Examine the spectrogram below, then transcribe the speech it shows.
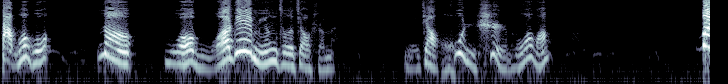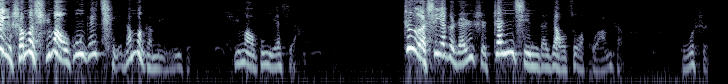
大魔国，那我我的名字叫什么？你叫混世魔王。为什么徐茂公给起那么个名字？徐茂公也想，这些个人是真心的要做皇上吗？不是。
